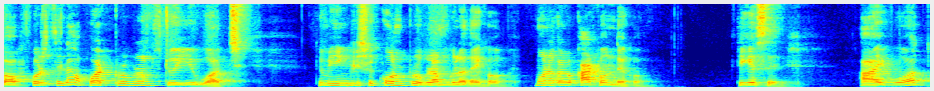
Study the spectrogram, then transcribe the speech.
বা অফকোর্স দিলে what programs do you watch তুমি ইংলিশে কোন প্রোগ্রামগুলো দেখো? মনে করো কার্টুন দেখো। ঠিক আছে? আই ওয়াচ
